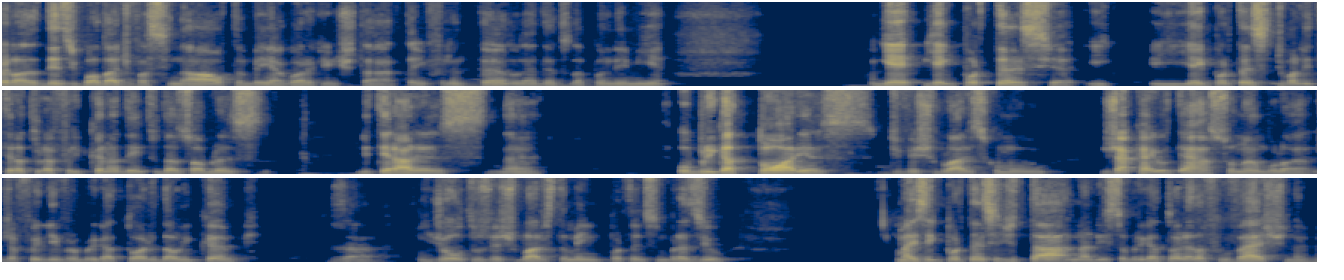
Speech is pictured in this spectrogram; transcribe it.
pela desigualdade vacinal também, agora que a gente está tá enfrentando, né, dentro da pandemia. E, é, e a importância e, e a importância de uma literatura africana dentro das obras literárias, né, obrigatórias de vestibulares como já caiu Terra Sonâmbula, já foi livro obrigatório da Unicamp, Exato. e de outros vestibulares também importantes no Brasil, mas a importância de estar na lista obrigatória da FUVEST, né?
